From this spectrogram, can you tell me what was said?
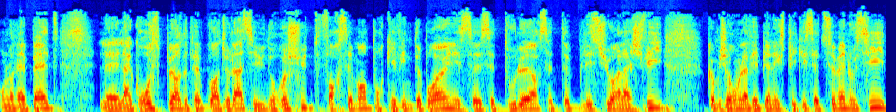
on le répète, la, la grosse peur de Pep Guardiola, c'est une rechute forcément pour Kevin De Bruyne et ce- cette douleur, cette blessure à la cheville, comme Jérôme l'avait bien expliqué cette semaine aussi.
